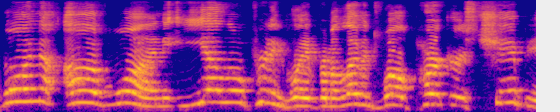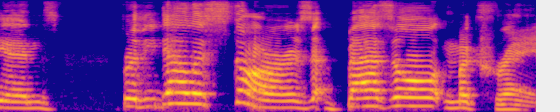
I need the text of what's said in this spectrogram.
one of one yellow printing plate from 11-12 Parkhurst Champions for the Dallas Stars, Basil McRae.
